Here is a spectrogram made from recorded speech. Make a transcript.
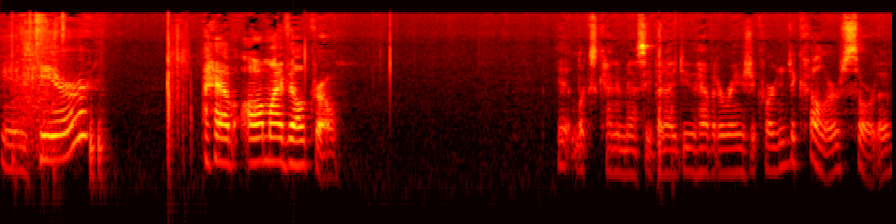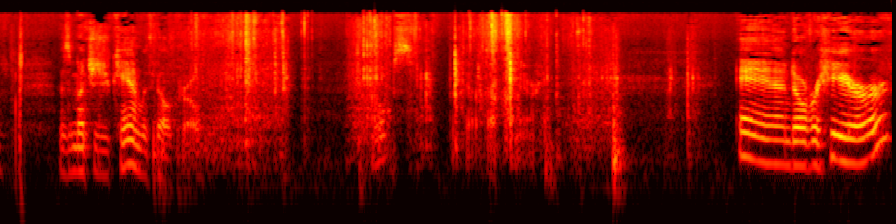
In here, I have all my Velcro. It looks kind of messy, but I do have it arranged according to color, sort of as much as you can with Velcro. Oops, put that back in there. And over here,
